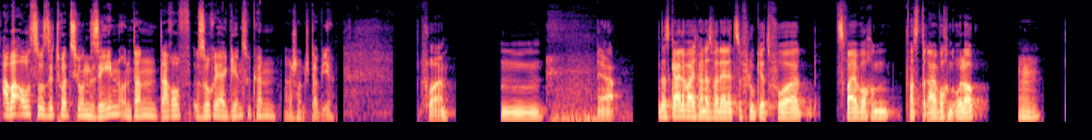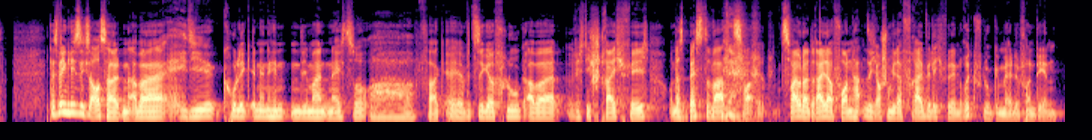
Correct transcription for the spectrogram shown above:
aber auch so Situationen sehen und dann darauf so reagieren zu können, war schon stabil. Vor allem. Mm, ja. Das Geile war, ich meine, das war der letzte Flug jetzt vor zwei Wochen, fast drei Wochen Urlaub. Mhm. Deswegen ließ ich es aushalten, aber ey, die KollegInnen hinten, die meinten echt so, oh, fuck, ey, witziger Flug, aber richtig streichfähig. Und das Beste war, zwei, zwei oder drei davon hatten sich auch schon wieder freiwillig für den Rückflug gemeldet von denen.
